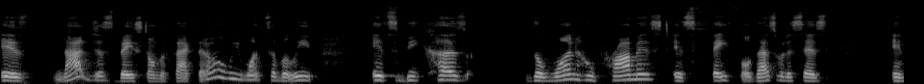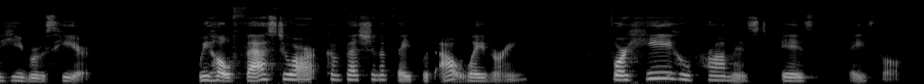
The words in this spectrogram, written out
is not just based on the fact that, oh, we want to believe, it's because the one who promised is faithful. That's what it says in Hebrews here. We hold fast to our confession of faith without wavering, for he who promised is faithful.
